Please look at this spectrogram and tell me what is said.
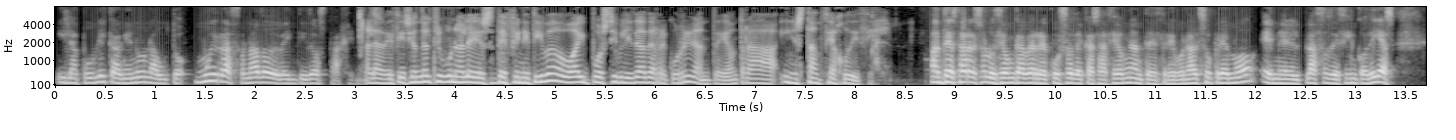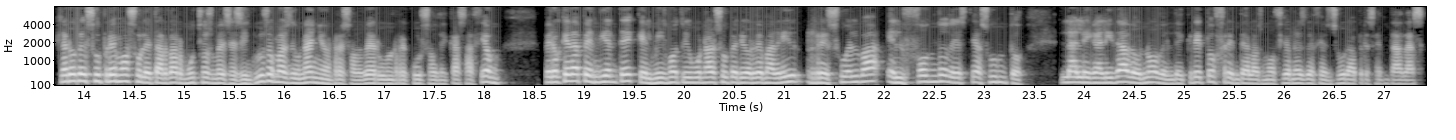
y la publican en un auto muy razonado de 22 páginas. ¿La decisión del tribunal es definitiva o hay posibilidad de recurrir ante otra instancia judicial? Ante esta resolución cabe recurso de casación ante el Tribunal Supremo en el plazo de cinco días. Claro que el Supremo suele tardar muchos meses, incluso más de un año, en resolver un recurso de casación, pero queda pendiente que el mismo Tribunal Superior de Madrid resuelva el fondo de este asunto la legalidad o no del decreto frente a las mociones de censura presentadas,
